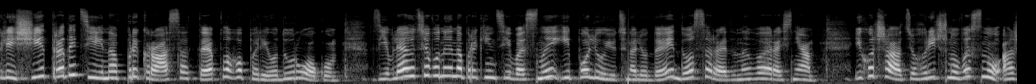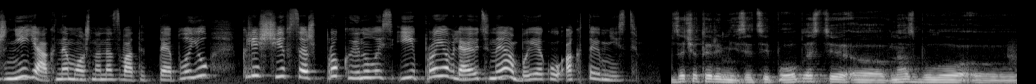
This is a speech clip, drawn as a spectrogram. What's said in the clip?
Кліщі традиційна прикраса теплого періоду року. З'являються вони наприкінці весни і полюють на людей до середини вересня. І хоча цьогорічну весну аж ніяк не можна назвати теплою, кліщі все ж прокинулись і проявляють неабияку активність. За 4 місяці по області е, в нас було е,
